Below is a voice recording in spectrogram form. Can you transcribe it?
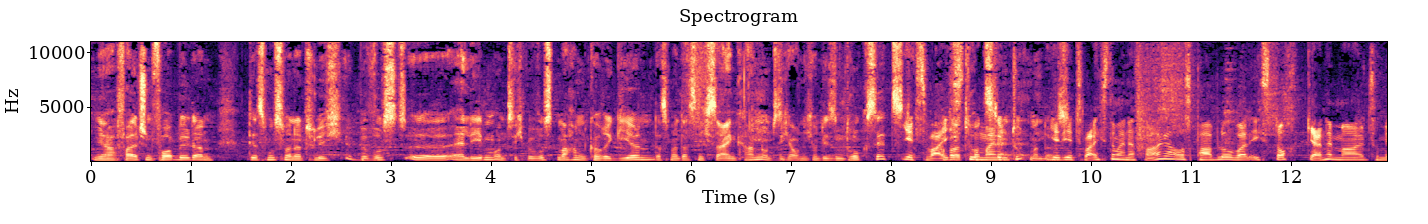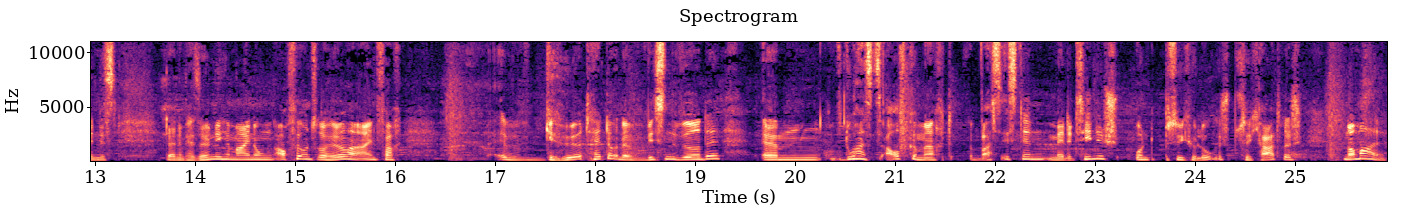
ja, falschen Vorbildern, das muss man natürlich bewusst äh, erleben und sich bewusst machen und korrigieren, dass man das nicht sein kann und sich auch nicht unter diesen Druck setzt. Jetzt weichst Aber du trotzdem meine, tut man das. Jetzt, jetzt weichst du meiner Frage aus, Pablo, weil ich es doch gerne mal zumindest deine persönliche Meinung auch für unsere Hörer einfach äh, gehört hätte oder wissen würde. Ähm, du hast aufgemacht. Was ist denn medizinisch und psychologisch, psychiatrisch normal?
